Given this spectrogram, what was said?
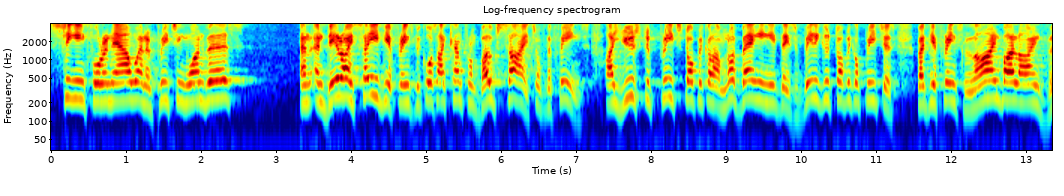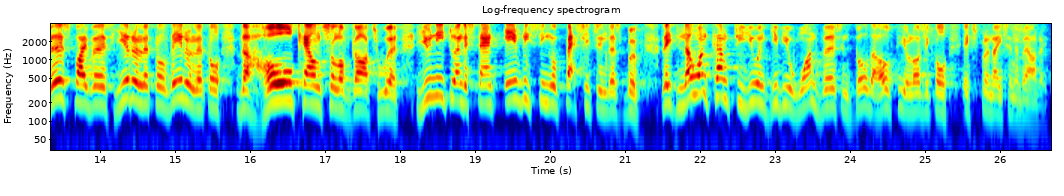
singing for an hour and preaching one verse, and, and dare I say, dear friends, because I come from both sides of the fence, I used to preach topical. I'm not banging it. There's very good topical preachers. But, dear friends, line by line, verse by verse, here a little, there a little, the whole counsel of God's word. You need to understand every single passage in this book. Let no one come to you and give you one verse and build a whole theological explanation about it.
